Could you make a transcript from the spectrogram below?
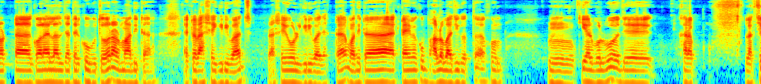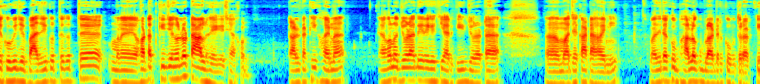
নটটা গলায় লাল জাতের কবুতর আর মাদিটা একটা রাজশাহী গিরিবাজ, রাজশাহী ওল্ড গিরিবাজ একটা। মাদিটা এক টাইমে খুব ভালো বাজি করতো। এখন কি আর বলব যে, খারাপ লাগছে খুবই যে বাজি করতে করতে মানে হঠাৎ কি যে হলো, টাল হয়ে গেছে এখন। টালটা ঠিক হয় না। এখনও জোড়া দিয়ে রেখেছি আর কি, জোড়াটা মাঝে কাটা হয়নি। মাদিটা খুব ভালো ব্লাডের কবুতর আর কি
